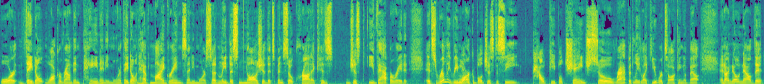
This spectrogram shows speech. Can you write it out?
or they don't walk around in pain anymore. They don't have migraines anymore. Suddenly, this nausea that's been so chronic has just evaporated. It's really remarkable yeah. just to see how people change so rapidly, like you were talking about. And I know now that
